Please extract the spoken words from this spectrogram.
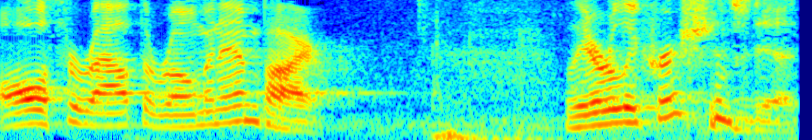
all throughout the Roman Empire? The early Christians did.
